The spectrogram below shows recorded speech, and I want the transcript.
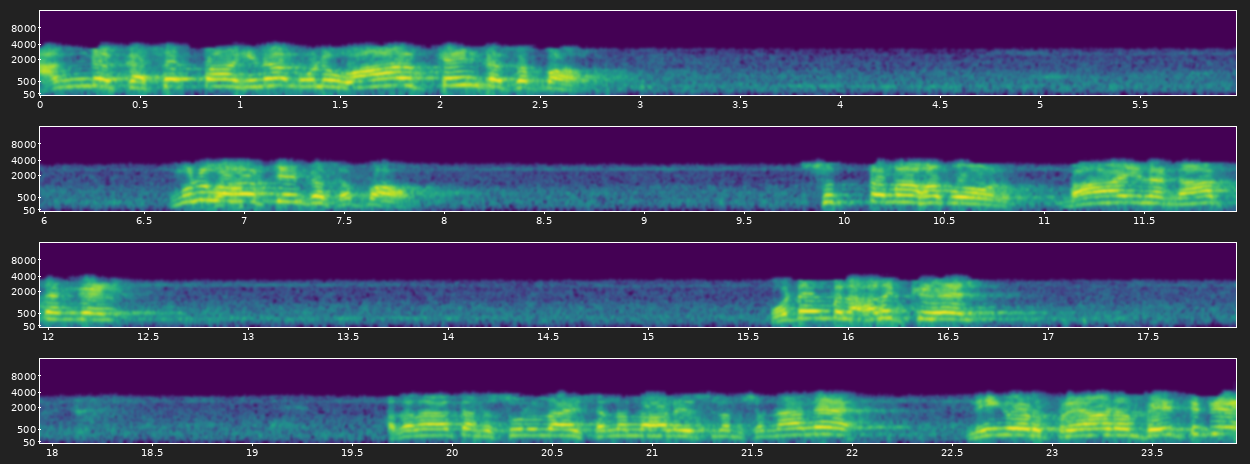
அங்க கசப்பாகினா முழு வாழ்க்கையும் கசப்பாகும். முழு வாழ்க்கையும் கசப்பாகும். சுத்தமாக போகணும். வாயில நாத்தங்கள் உடம்புல அழுக்குகள். அதனால தான் அந்த சூழ்நிலை செல்லல்லா அலிஸ்லம் சொன்னாங்க நீங்க ஒரு பிரயாணம் போயிட்டு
